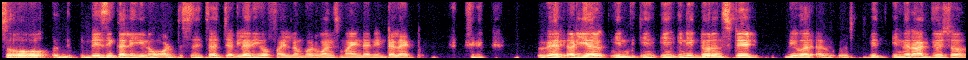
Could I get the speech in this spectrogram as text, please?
So basically, you know what? This is the jugglery of file number one's mind and intellect. Where earlier in, in, in ignorant state, we were uh, with in the Ragdvesha,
